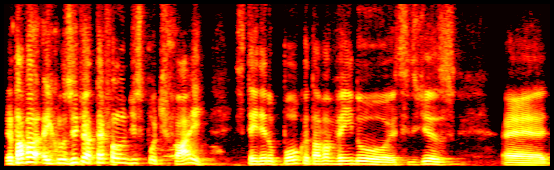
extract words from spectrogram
Eu tava, inclusive, até falando de Spotify, estendendo um pouco, eu tava vendo esses dias é,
